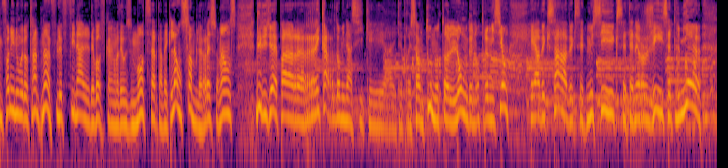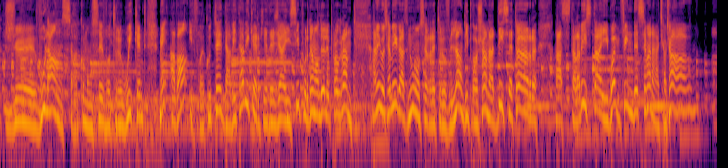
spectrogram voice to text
Symphonie numéro 39, le final de Wolfgang Amadeus Mozart avec l'ensemble Résonance dirigé par Riccardo Minassi qui a été présent tout au long de notre mission. Et avec ça, avec cette musique, cette énergie, cette lumière, je vous lance à commencer votre week-end. Mais avant, il faut écouter David Abiker qui est déjà ici pour demander le programme. Amigos et amigas, nous on se retrouve lundi prochain à 17h. Hasta la vista y buen fin de semana. Ciao, ciao.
